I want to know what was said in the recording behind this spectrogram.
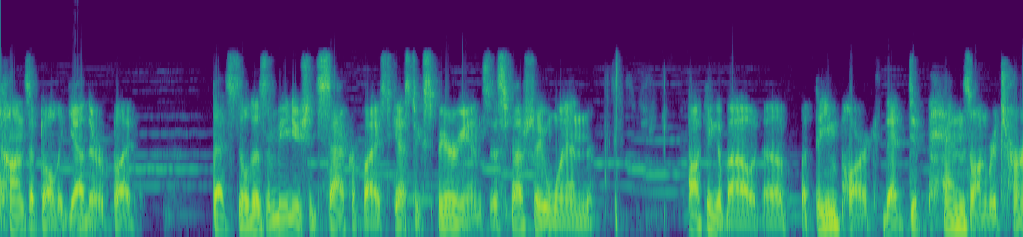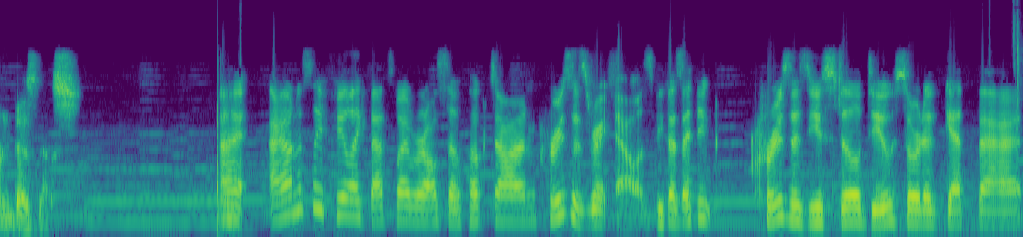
concept altogether. But that still doesn't mean you should sacrifice guest experience, especially when talking about a, a theme park that depends on return business. I I honestly feel like that's why we're also hooked on cruises right now, is because I think cruises you still do sort of get that.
